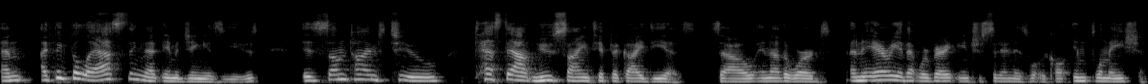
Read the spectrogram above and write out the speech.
And I think the last thing that imaging is used is sometimes to test out new scientific ideas. So, in other words, an area that we're very interested in is what we call inflammation.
